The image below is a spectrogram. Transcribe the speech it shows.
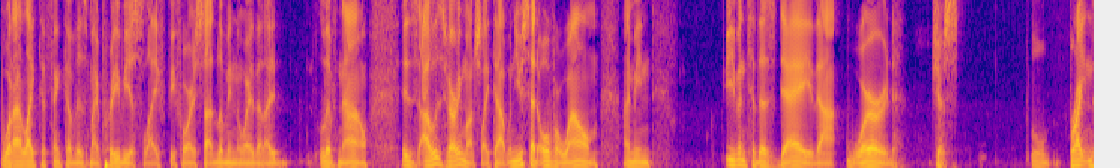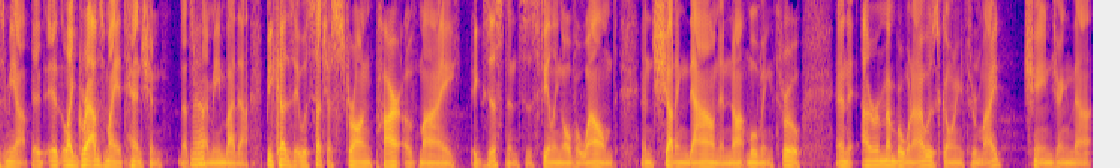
what i like to think of as my previous life before i started living the way that i live now is i was very much like that. When you said overwhelm i mean even to this day that word just brightens me up. It, it like grabs my attention. That's what i mean by that. Because it was such a strong part of my existence is feeling overwhelmed and shutting down and not moving through. And i remember when i was going through my changing that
